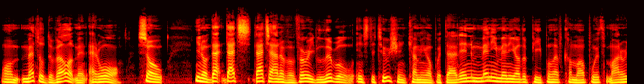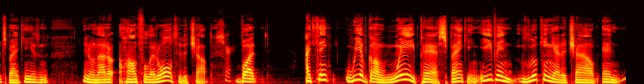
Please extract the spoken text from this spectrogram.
or mental development at all. So, you know that that's that's out of a very liberal institution coming up with that, and many many other people have come up with moderate spanking as, you know, not harmful at all to the child. Sure. But I think we have gone way past spanking. Even looking at a child and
